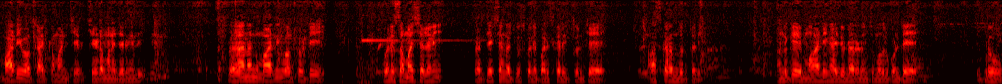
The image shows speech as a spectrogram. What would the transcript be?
మార్నింగ్ వాక్ కార్యక్రమాన్ని చే- చేయడం అనేది జరిగింది. ప్రధానంగా మార్నింగ్ వాక్ తోటి కొన్ని సమస్యలని ప్రత్యక్షంగా చూసుకొని పరిష్కరించుకుంటే ఆస్కారం దొరుకుతుంది. అందుకే మార్నింగ్ ఐదున్నర నుంచి మొదలుకుంటే ఇప్పుడు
